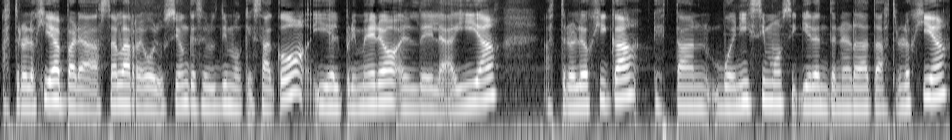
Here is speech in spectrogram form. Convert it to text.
Astrología para hacer la revolución, que es el último que sacó, y el primero, el de la guía astrológica. Están buenísimos si quieren tener data de astrología.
